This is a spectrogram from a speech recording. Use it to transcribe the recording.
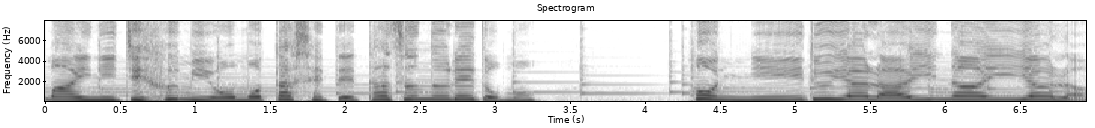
毎日文を持たせて尋ぬれども本にいるやらいないやら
